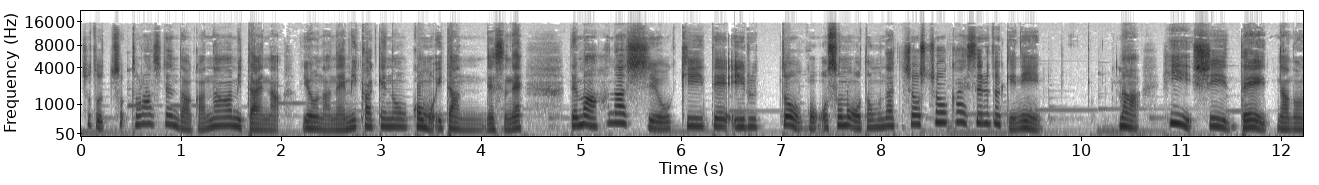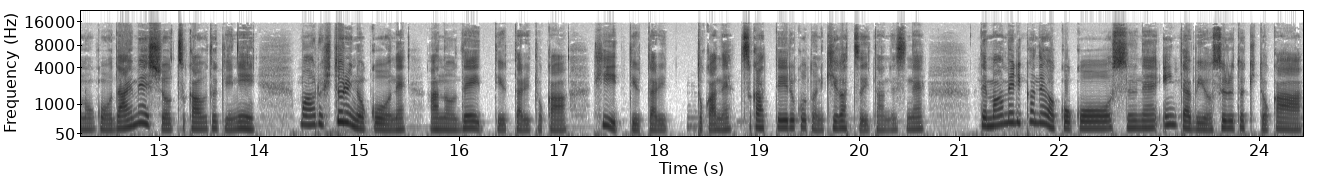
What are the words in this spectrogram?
ちょっとトランスジェンダーかなみたいなようなね、見かけの子もいたんですね。で、まあ話を聞いていると、そのお友達を紹介するときに、まあ、he, she, they などのこう代名詞を使うときに、まあ、ある一人の子をね、あの、they って言ったりとか、he って言ったりとかね、使っていることに気がついたんですね。で、まあ、アメリカではここ数年インタビューをするときとか、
